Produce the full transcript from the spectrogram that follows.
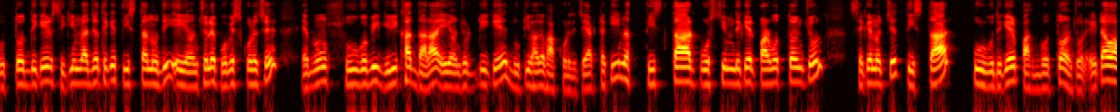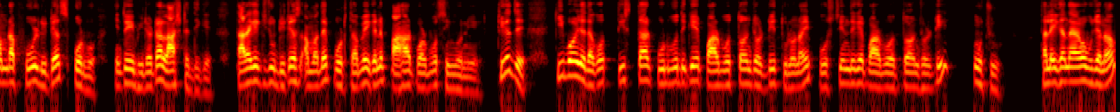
উত্তর দিকের সিকিম রাজ্য থেকে তিস্তা নদী এই অঞ্চলে প্রবেশ করেছে এবং সুগভী গিরিখাত দ্বারা এই অঞ্চলটিকে দুটি ভাগে ভাগ করে দিয়েছে। একটা কি না তিস্তার পশ্চিম দিকের পার্বত্য অঞ্চল সেকেন্ড হচ্ছে তিস্তার পূর্ব দিকের পার্বত্য অঞ্চল। এটাও আমরা ফুল ডিটেলস পড়ব কিন্তু এই ভিডিওটা লাস্টের দিকে। তার আগে কিছু ডিটেলস আমাদের পড়তে হবে এখানে পাহাড়, পর্বত সিংহ নিয়ে, ঠিক আছে? কি বলেছে দেখো, তিস্তার পূর্ব দিকের পার্বত্য অঞ্চলটির তুলনায় পশ্চিম দিকের পার্বত্য অঞ্চলটি উঁচু। তাহলে এখান থেকে আবার বুঝে নাও।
